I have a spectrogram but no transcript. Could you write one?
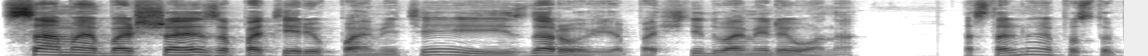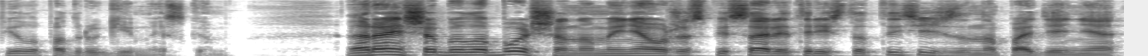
Самая большая за потерю памяти и здоровья, почти 2 миллиона. Остальное поступило по другим искам. Раньше было больше, но меня уже списали 300 тысяч за нападение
